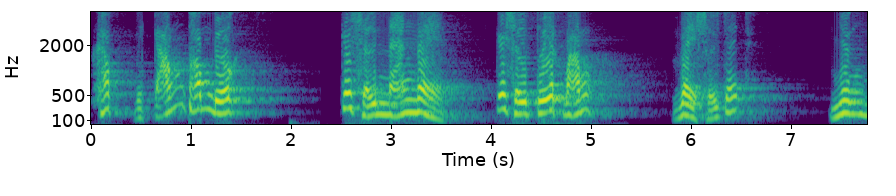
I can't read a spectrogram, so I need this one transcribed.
khóc vì cảm thông được cái sự nặng nề, cái sự tuyệt vọng về sự chết. Nhưng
